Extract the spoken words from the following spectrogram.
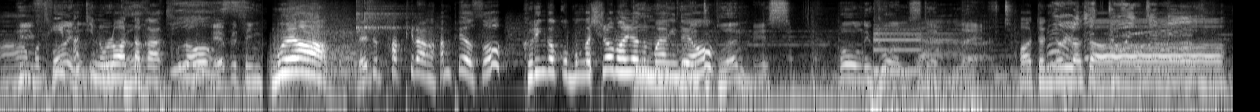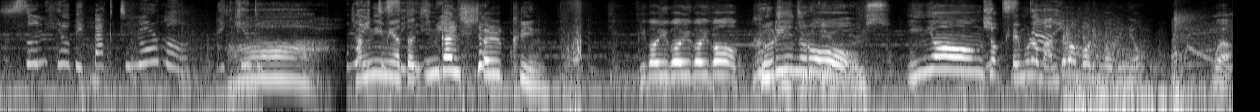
아뭐 He 테이 파티 finally 놀러 왔다가 어 Everything 뭐야 레드 파피랑 한패였어? 그린 갖고 뭔가 실험하려는 모양인데요. 버튼 눌러서. 아 장님이었던 인간 시절 그린 이거 이거 이거 이거 그린으로? 인형적 괴물로 만들어 버린 거군요 어? 뭐야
